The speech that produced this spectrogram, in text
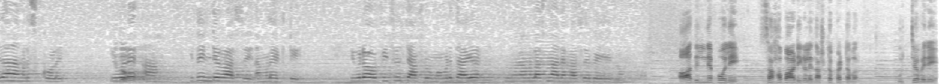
ഇതാണ് ഞങ്ങളുടെ സ്കൂൾ. ഇവിടെ ആ ഇത് എന്റെ ക്ലാസ് ഞങ്ങളെ എട്ട്. ഇവിടെ ഓഫീസ് സ്റ്റാഫ് റൂം ഇവിടെ താഴെ മൂന്നാം ക്ലാസ് നാലാം ക്ലാസ് ഒക്കെ ആയിരുന്നു. ആദിലിനെ പോലെ സഹപാഠികളെ നഷ്ടപ്പെട്ടവർ ഉറ്റവരെ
